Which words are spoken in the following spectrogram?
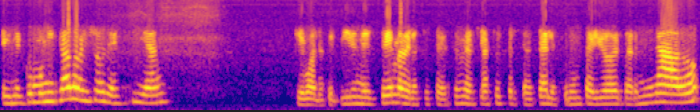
en el comunicado ellos decían que, bueno, que piden el tema de la suspensión de las clases presenciales por un periodo determinado,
